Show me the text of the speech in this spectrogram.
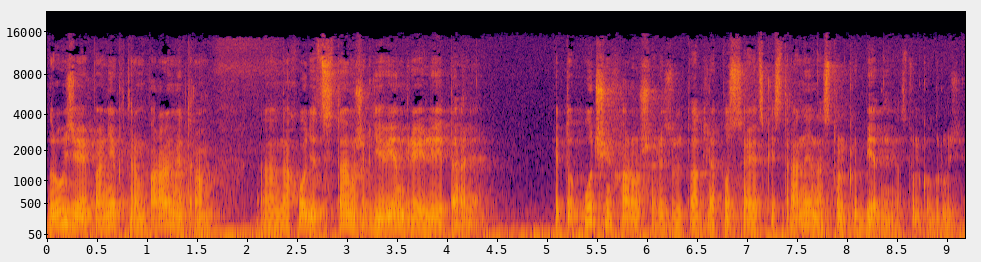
Грузия по некоторым параметрам э, находится там же, где Венгрия или Италия. Это очень хороший результат для постсоветской страны, настолько бедной, настолько Грузия.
